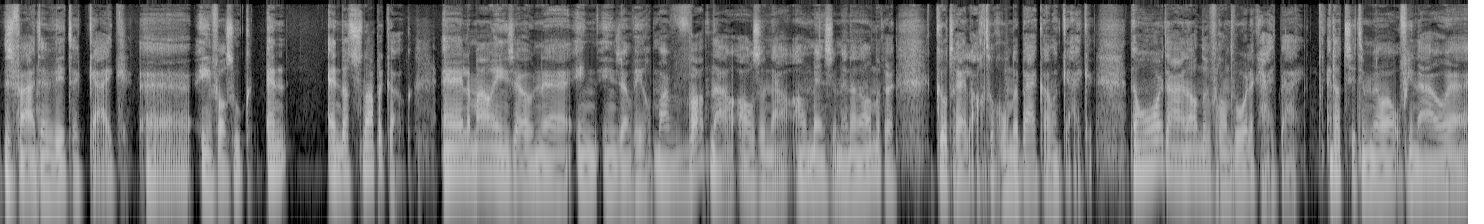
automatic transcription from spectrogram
Dus vanuit een witte kijk, uh, invalshoek. En en dat snap ik ook. Helemaal in zo'n uh, in, in zo'n wereld. Maar wat nou als er nou al mensen met een andere culturele achtergrond erbij komen kijken? Dan hoort daar een andere verantwoordelijkheid bij. En dat zit hem of je nou uh,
